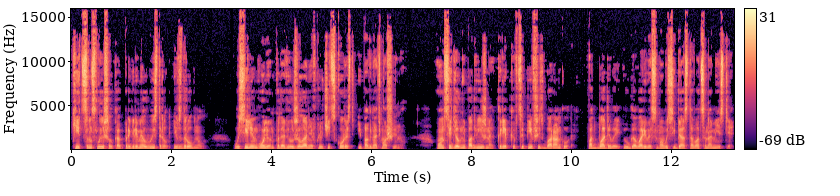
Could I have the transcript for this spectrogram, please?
Китсон слышал, как пригремел выстрел, и вздрогнул. Усилием воли он подавил желание включить скорость и погнать машину. Он сидел неподвижно, крепко вцепившись в баранку, подбадривая и уговаривая самого себя оставаться на месте.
